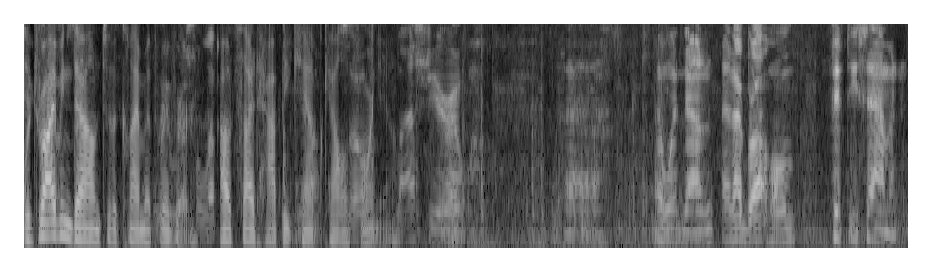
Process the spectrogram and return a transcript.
We're driving down to the Klamath River outside Happy Camp, California. So last year, I, uh, I went down and I brought home 50 salmon.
